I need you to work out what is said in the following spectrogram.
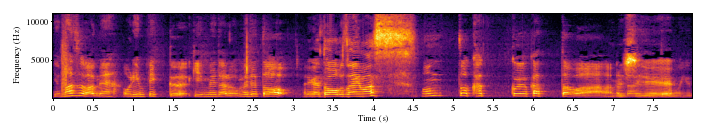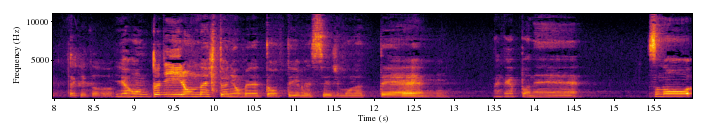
いやまずはねオリンピック銀メダルおめでとう。ありがとうございます。本当かっこよかったわ。嬉しい。でも言ったけど。いや本当にいろんな人におめでとうっていうメッセージもらって、うんうん、なんかやっぱねその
